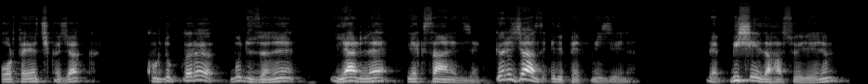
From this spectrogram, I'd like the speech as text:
ortaya çıkacak. Kurdukları bu düzeni yerle yeksan edecek. Göreceğiz edip etmeyeceğini. Ve bir şey daha söyleyelim.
